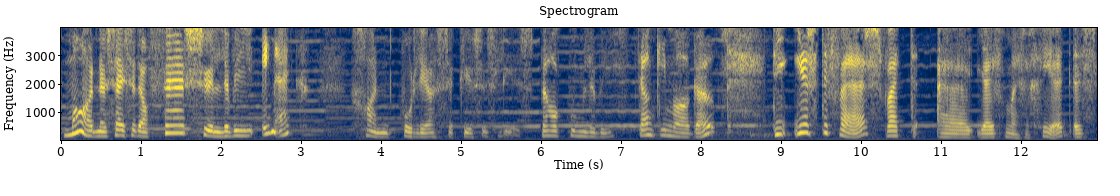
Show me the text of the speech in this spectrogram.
Maar nou sê sy daar vers so Libby en ek gaan Corlia se keuses lees. Welkom Libby. Dankie Margo. Die eerste vers wat uh jy vir my gegee het is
